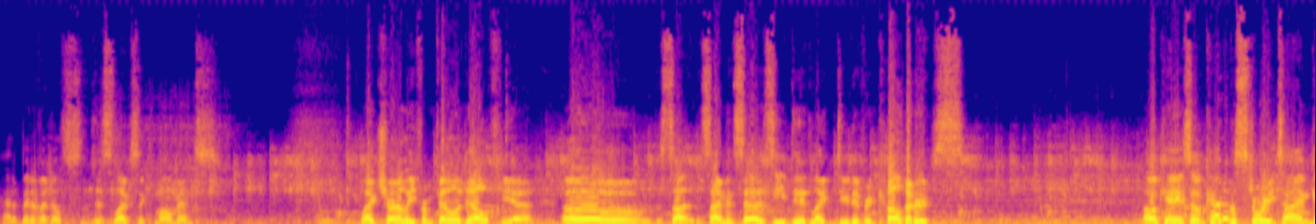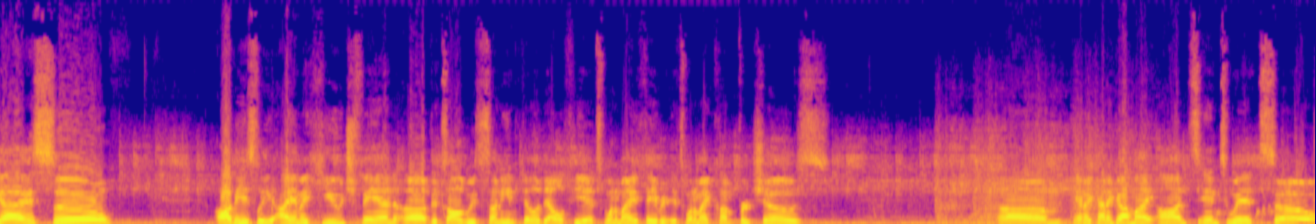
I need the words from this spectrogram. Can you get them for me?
Had a bit of a dys dyslexic moment. Like Charlie from Philadelphia. Oh, the Simon says he did like two different colors. Okay, so kind of a story time, guys. So, obviously, I am a huge fan of It's Always Sunny in Philadelphia. It's one of my favorite. It's one of my comfort shows. Um, and I kind of got my aunt into it, so.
